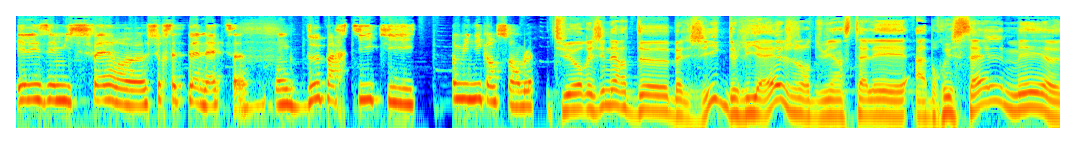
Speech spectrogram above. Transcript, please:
et les hémisphères sur cette planète. Donc deux parties qui, communiquent ensemble. Tu es originaire de Belgique, de Liège, aujourd'hui installé à Bruxelles, mais euh,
